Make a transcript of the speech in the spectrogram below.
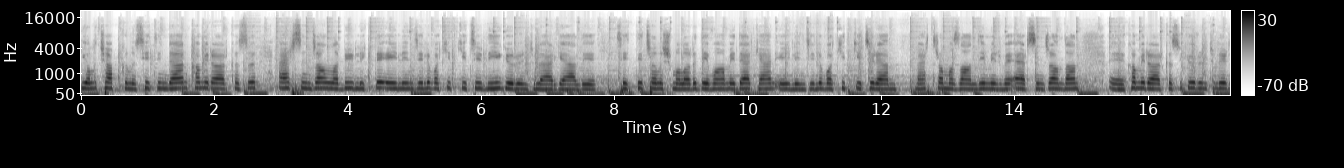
Yalı Çapkını setinden kamera arkası Ersin Can'la birlikte eğlenceli vakit geçirdiği görüntüler geldi. Sette çalışmaları devam ederken eğlenceli vakit geçiren Mert Ramazan Demir ve Ersin Can'dan e, kamera arkası görüntüleri,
